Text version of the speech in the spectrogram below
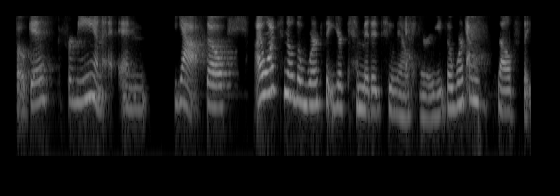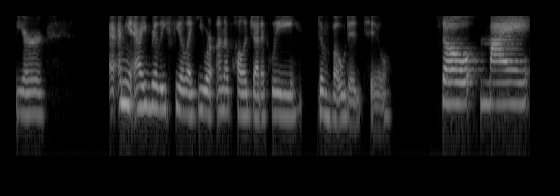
focus for me and and yeah so i want to know the work that you're committed to now yes. Kerri the work yes. on yourself that you're i mean i really feel like you are unapologetically devoted to so, my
